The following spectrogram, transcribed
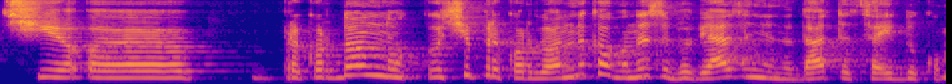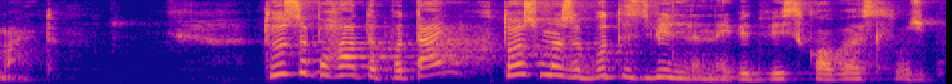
чи е, прикордонного чи прикордонника вони зобов'язані надати цей документ. Дуже багато питань, хто ж може бути звільнений від військової служби.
